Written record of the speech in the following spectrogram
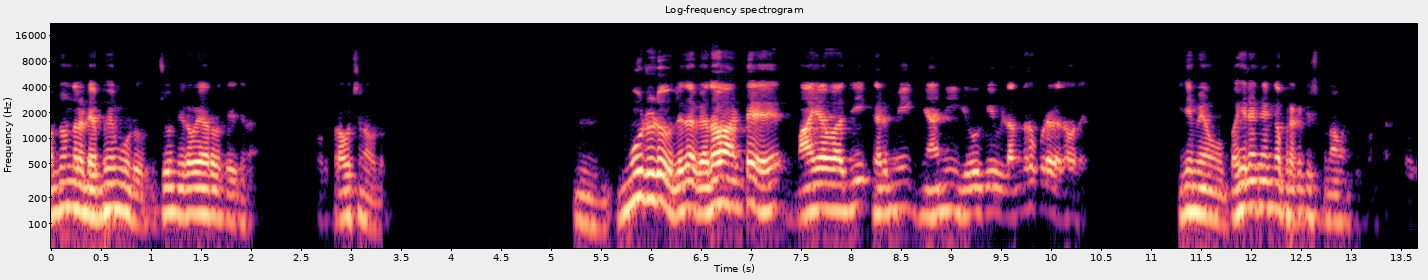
పంతొమ్మిది వందల డెబ్భై మూడు జూన్ ఇరవై ఆరవ తేదీన ఒక ప్రవచనంలో మూఢుడు లేదా వెధవ అంటే మాయావాది కర్మి జ్ఞాని యోగి వీళ్ళందరూ కూడా వెధవలే. ఇది మేము బహిరంగంగా ప్రకటిస్తున్నాం అనుకుంటాను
